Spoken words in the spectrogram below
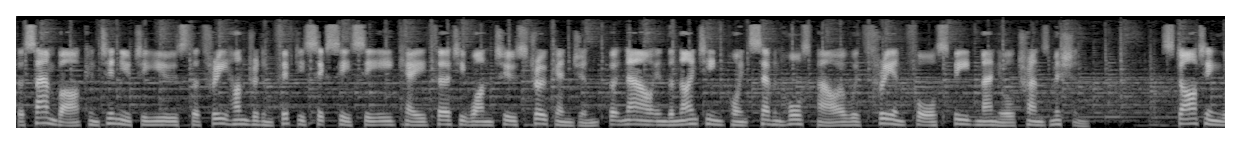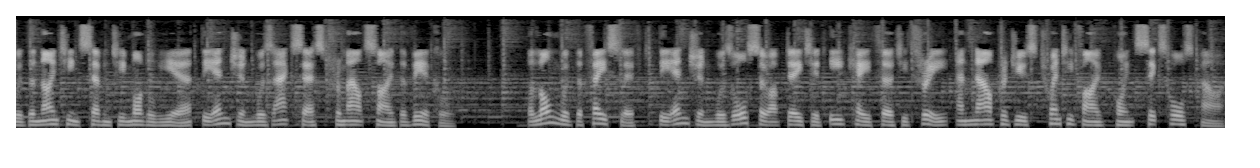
The Sambar continued to use the 356cc EK31 two-stroke engine, but now in the 19.7 horsepower with 3 and 4-speed manual transmission. Starting with the 1970 model year, the engine was accessed from outside the vehicle. Along with the facelift, the engine was also updated EK33, and now produced 25.6 horsepower.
